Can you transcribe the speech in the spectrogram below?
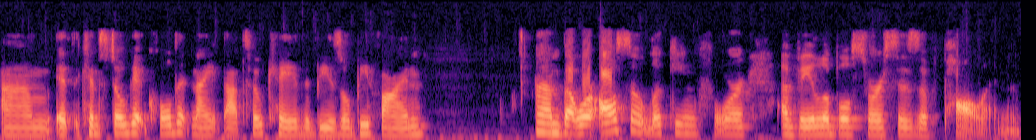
Um, it can still get cold at night. That's okay. The bees will be fine. Um, but we're also looking for available sources of pollen.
